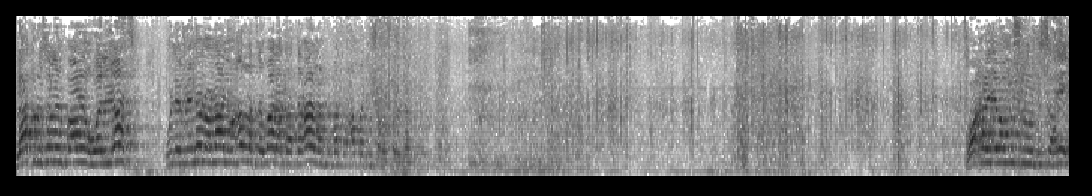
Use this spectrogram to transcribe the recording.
لكن رسول الله فاهم وليات ولمنون ناني والله تبارك وتعالى محمد صلى الله عليه وسلم. واخر جمع مسلم في الصحيح.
